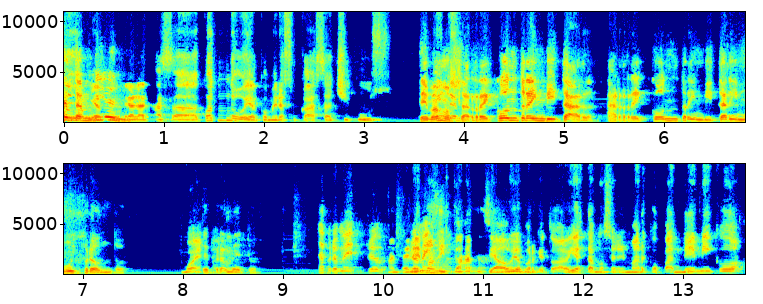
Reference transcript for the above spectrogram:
mía a también. a la casa? ¿Cuándo voy a comer a su casa, chicos? Te vamos a recontra invitar, a recontra invitar y muy pronto, Bueno, te prometo. Prome- pro- mantenemos promesa. distancia, obvio, porque todavía estamos en el marco pandémico.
